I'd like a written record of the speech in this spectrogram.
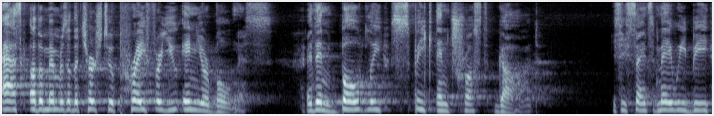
Ask other members of the church to pray for you in your boldness. And then boldly speak and trust God. You see, saints, may we be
